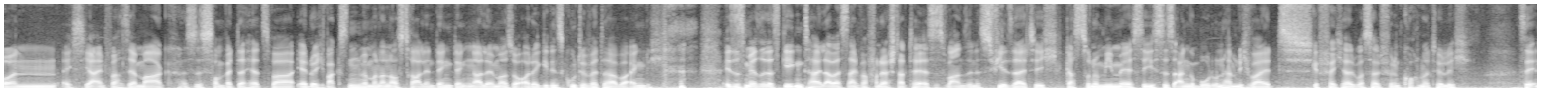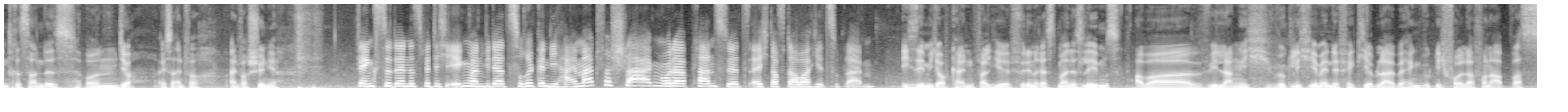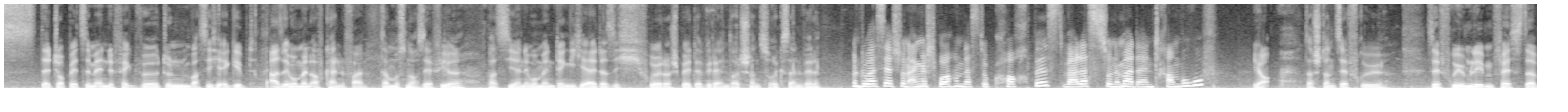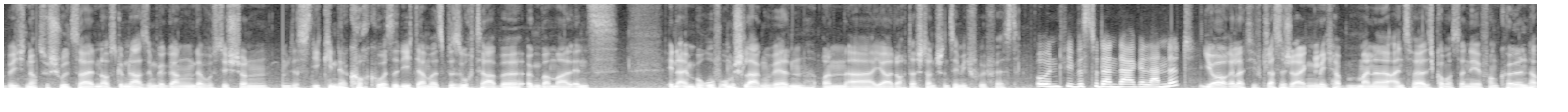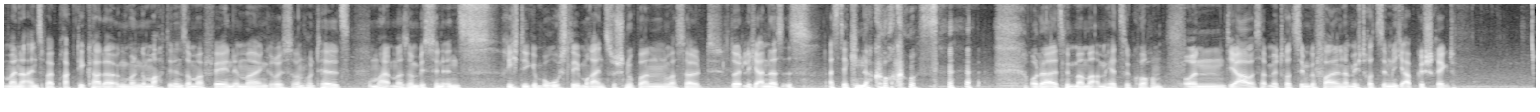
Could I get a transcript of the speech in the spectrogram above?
Und ich es hier einfach sehr mag. Es ist vom Wetter her zwar eher durchwachsen. Wenn man an Australien denkt, denken alle immer so, oh, der geht ins gute Wetter. Aber eigentlich ist es mehr so das Gegenteil. Aber es ist einfach von der Stadt her, es ist Wahnsinn. Es ist vielseitig. Gastronomiemäßig ist das Angebot unheimlich weit gefächert, was halt für einen Koch natürlich sehr interessant ist. Und ja, es ist einfach, einfach schön hier. Denkst du denn, es wird dich irgendwann wieder zurück in die Heimat verschlagen oder planst du jetzt echt auf Dauer hier zu bleiben? Ich sehe mich auf keinen Fall hier für den Rest meines Lebens. Aber wie lange ich wirklich im Endeffekt hier bleibe, hängt wirklich voll davon ab, was der Job jetzt im Endeffekt wird und was sich ergibt. Also im Moment auf keinen Fall. Da muss noch sehr viel passieren. Im Moment denke ich eher, dass ich früher oder später wieder in Deutschland zurück sein werde. Und du hast ja schon angesprochen, dass du Koch bist. War das schon immer dein Traumberuf? Ja, das stand sehr früh, sehr früh im Leben fest. Da bin ich noch zu Schulzeiten aufs Gymnasium gegangen. Da wusste ich schon, dass die Kinderkochkurse, die ich damals besucht habe, irgendwann mal ins in einen Beruf umschlagen werden. Und äh, ja, doch, das stand schon ziemlich früh fest. Und wie bist du dann da gelandet? Ja, relativ klassisch eigentlich. Ich habe meine ein, zwei, also ich komme aus der Nähe von Köln, habe meine ein, zwei Praktika da irgendwann gemacht in den Sommerferien, immer in größeren Hotels, um halt mal so ein bisschen ins richtige Berufsleben reinzuschnuppern, was halt deutlich anders ist als der Kinderkochkurs oder als mit Mama am Herd zu kochen. Und ja, es hat mir trotzdem gefallen, hat mich trotzdem nicht abgeschreckt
